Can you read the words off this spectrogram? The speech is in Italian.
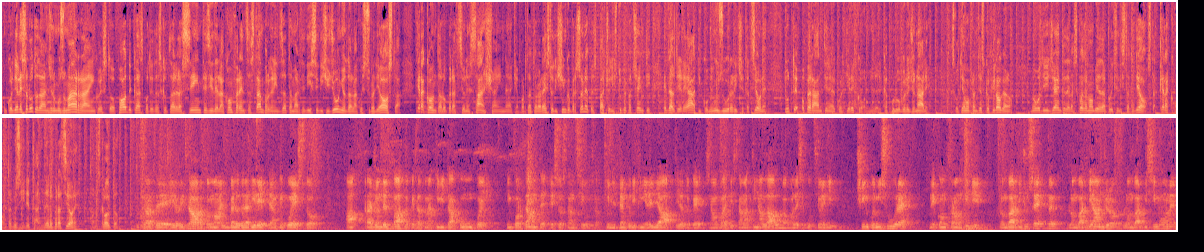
Un cordiale saluto da Angelo Musumarra. In questo podcast potete ascoltare la sintesi della conferenza stampa organizzata martedì 16 giugno dalla Questura di Aosta, che racconta l'operazione Sunshine, che ha portato all'arresto di 5 persone per spaccio di stupefacenti ed altri reati come usura e ricettazione, tutte operanti nel quartiere Cogno del capoluogo regionale. Ascoltiamo Francesco Filogano, nuovo dirigente della squadra mobile della Polizia di Stato di Aosta, che racconta così i dettagli dell'operazione. Buon ascolto. Scusate il ritardo, ma il bello della diretta è anche questo ha ragione del fatto che è stata un'attività comunque importante e sostanziosa, quindi il tempo di finire gli atti, dato che siamo partiti stamattina all'alba con l'esecuzione di 5 misure nei confronti di Lombardi Giuseppe, Lombardi Angelo, Lombardi Simone,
